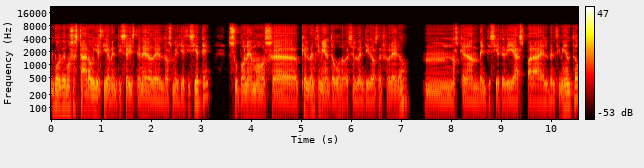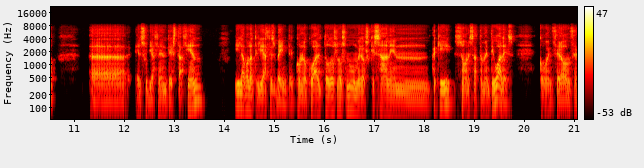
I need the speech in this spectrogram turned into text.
volvemos a estar, hoy es día 26 de enero del 2017, suponemos eh, que el vencimiento, bueno, es el 22 de febrero, mm, nos quedan 27 días para el vencimiento, eh, el subyacente está a 100 y la volatilidad es 20, con lo cual todos los números que salen aquí son exactamente iguales como en 011,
